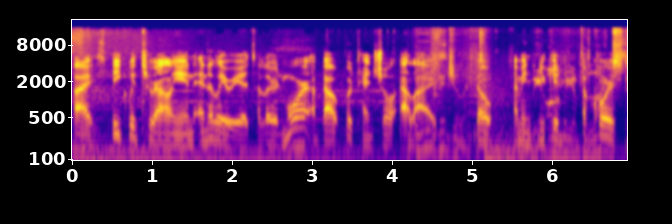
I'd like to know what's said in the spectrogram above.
Alright, speak with Turalyon and Alleria to learn more about potential allies. So, I mean, The you could, of of course,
